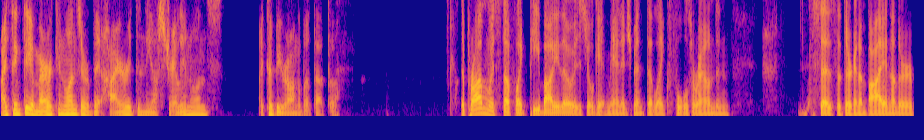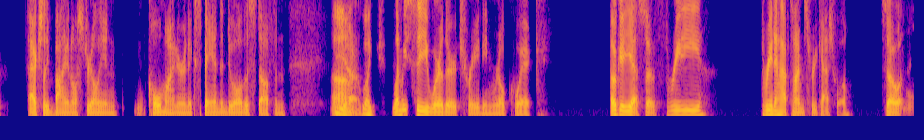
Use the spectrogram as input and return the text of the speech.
I think the American ones are a bit higher than the Australian ones. I could be wrong about that though. The problem with stuff like Peabody though is you'll get management that like fools around and says that they're going to buy another actually buy an Australian coal miner and expand and do all this stuff. And um, yeah, like let me see where they're trading real quick. Okay, yeah, so three three and a half times free cash flow. So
